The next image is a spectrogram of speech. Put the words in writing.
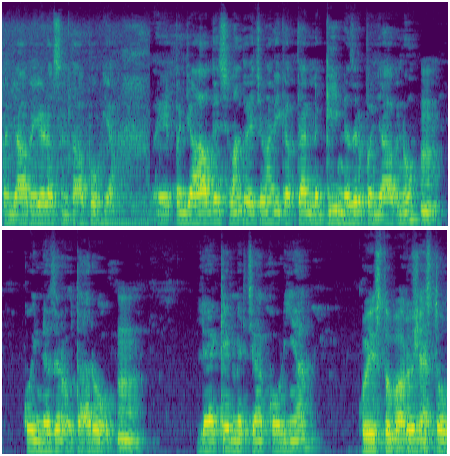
ਪੰਜਾਬ ਨੇ ਜਿਹੜਾ ਸੰਤਾਪ ਹੋ ਗਿਆ। ਪੰਜਾਬ ਦੇ ਸੰਬੰਧ ਵਿੱਚ ਉਹਨਾਂ ਦੀ ਕਵਿਤਾ ਲੱਗੀ ਨਜ਼ਰ ਪੰਜਾਬ ਨੂੰ। ਕੋਈ ਨਜ਼ਰ ਉਤਾਰੋ। ਲੈ ਕੇ ਮਿਰਚਾਂ ਕੌੜੀਆਂ ਕੋਈ ਇਸ ਤੋਂ ਬਾਹਰ ਕੋਈ ਇਸ ਤੋਂ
